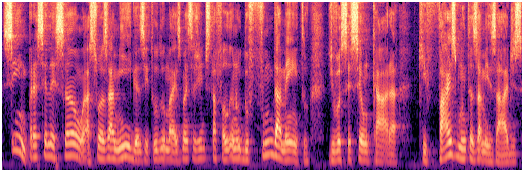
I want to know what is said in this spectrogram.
Sim, pré-seleção, as suas amigas e tudo mais, mas a gente está falando do fundamento de você ser um cara que faz muitas amizades,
